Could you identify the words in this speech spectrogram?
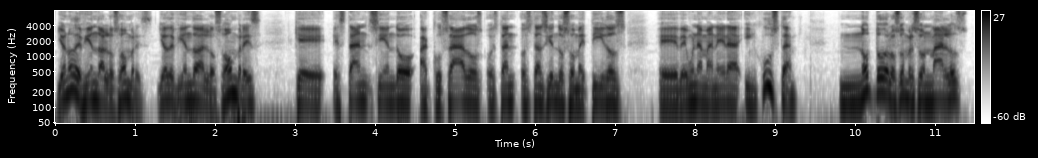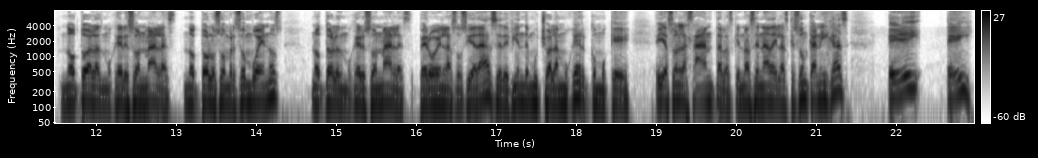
Yo no defiendo a los hombres, yo defiendo a los hombres que están siendo acusados o están, o están siendo sometidos eh, de una manera injusta. No todos los hombres son malos, no todas las mujeres son malas, no todos los hombres son buenos, no todas las mujeres son malas, pero en la sociedad se defiende mucho a la mujer, como que ellas son las santas, las que no hacen nada y las que son canijas, ey, ey,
